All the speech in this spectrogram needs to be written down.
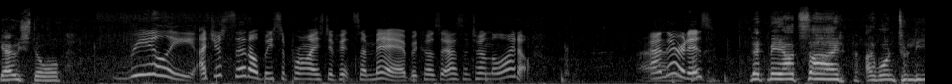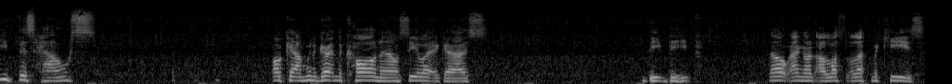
Ghost orb. Really? I just said I'll be surprised if it's a mare because it hasn't turned the light off. And there it is. Let me outside. I want to leave this house. Okay, I'm gonna go in the car now. See you later, guys. Beep beep. No, hang on. I lost. I left my keys.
